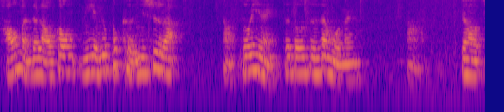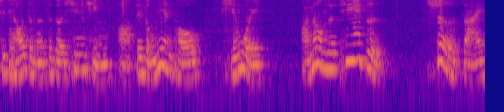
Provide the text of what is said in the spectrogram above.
豪门的老公，你也就不可一世了，啊，所以呢，这都是让我们啊要去调整的这个心情啊，这种念头行为啊，那我们的妻子、舍宅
